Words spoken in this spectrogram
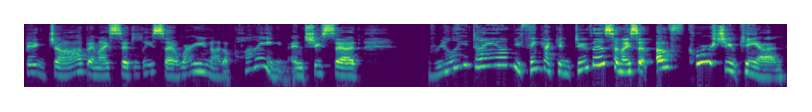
big job and I said, "Lisa, why are you not applying?" And she said, Really, Diane? You think I can do this? And I said, Of course you can.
